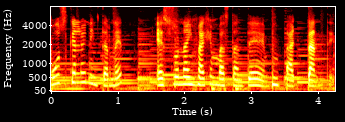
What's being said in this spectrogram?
búsquenlo en internet, es una imagen bastante impactante.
